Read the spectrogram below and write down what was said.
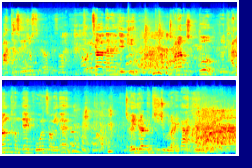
맡아서 해줬어요. 그래서 감사하다는 얘기 전하고 싶고 그리고 단언컨대 고은성이는 저희들한테 기죽을 아이가 아니에요.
